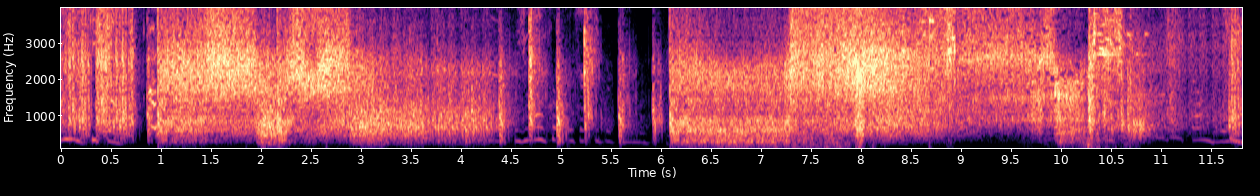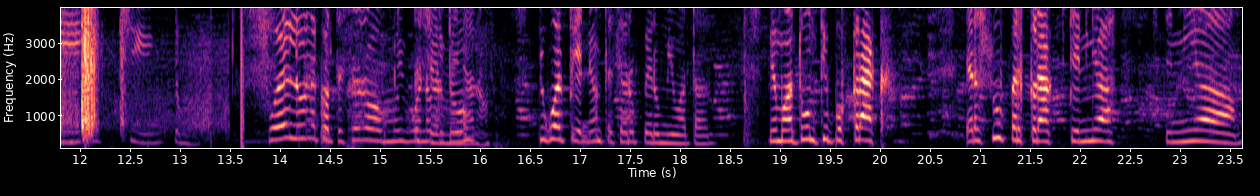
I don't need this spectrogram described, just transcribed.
un momentito. Pues yo uso esa tipo de moto. Sí, sí, tum. Fue el único tesoro muy bueno que me cierto? dieron. Yo igual tenía un tesoro, pero me mataron. Me mató un tipo crack. Era súper crack. Tenía, tenía,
